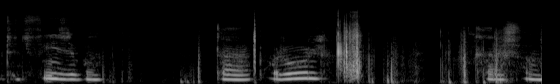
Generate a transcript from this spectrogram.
Учить физику. Так, руль. Хорошо.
